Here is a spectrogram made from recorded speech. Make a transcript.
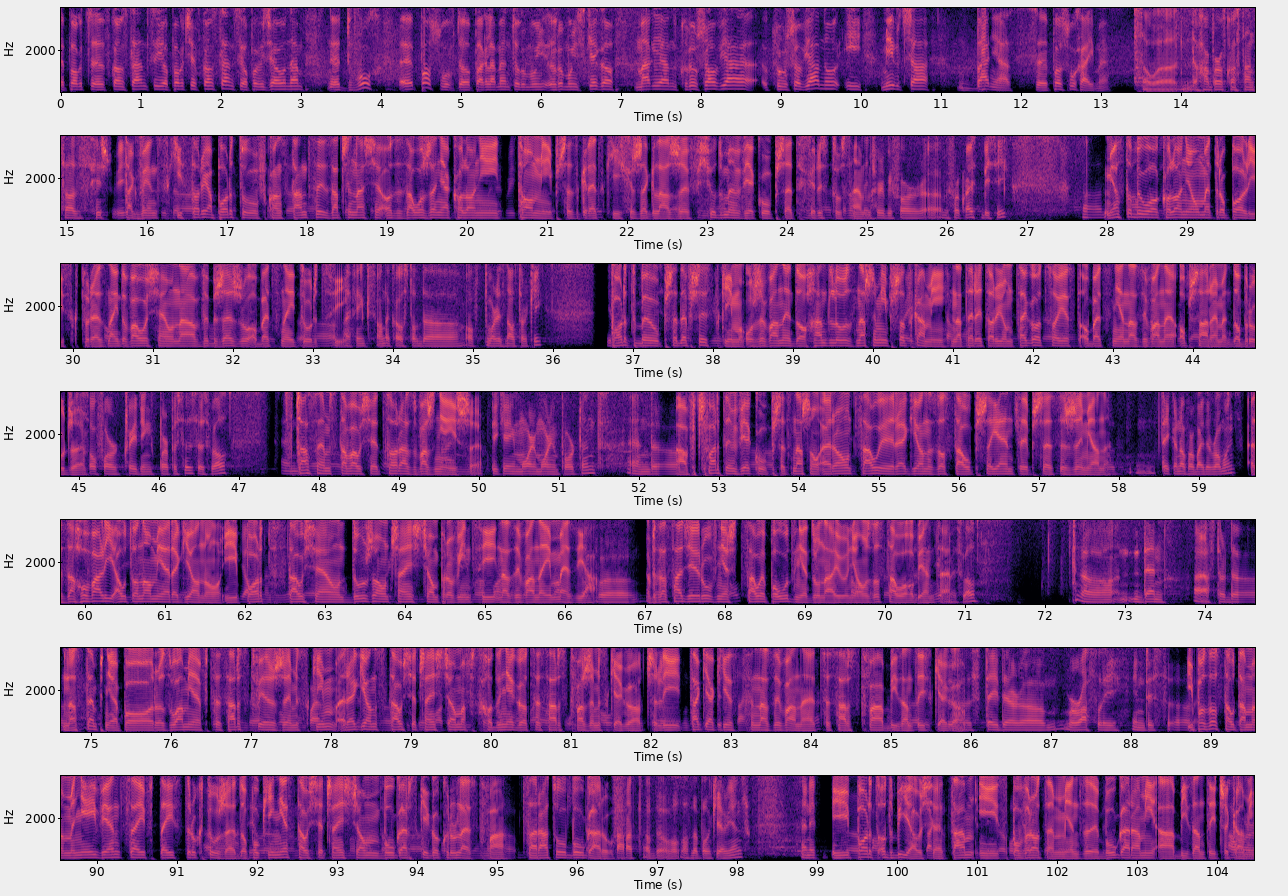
e, port w Konstancji i o porcie w Konstancji. Opowiedziało nam e, dwóch e, posłów do parlamentu rumuń, rumuńskiego, Marian Kruszowia, Kruszowianu i Mircza Banias. E, Posłuchajmy. Tak więc historia portu w Konstancy zaczyna się od założenia kolonii Tomi przez greckich żeglarzy w VII wieku przed Chrystusem. Miasto było kolonią metropolis, które znajdowało się na wybrzeżu obecnej Turcji. Port był przede wszystkim używany do handlu z naszymi przodkami na terytorium tego, co jest obecnie nazywane obszarem Dobrudży. Z czasem stawał się coraz ważniejszy. A w IV wieku przed naszą erą cały region został przejęty przez Rzymian. Zachowali autonomię regionu i port stał się dużą częścią prowincji nazywanej Mezja. W zasadzie również całe południe Dunaju nią zostało objęte. Następnie po rozłamie w Cesarstwie Rzymskim region stał się częścią wschodniego Cesarstwa Rzymskiego, czyli tak jak jest nazywane Cesarstwa Bizantyjskiego. I pozostał tam mniej więcej w tej strukturze, dopóki nie stał się częścią bułgarskiego królestwa, caratu Bułgarów. I port odbijał się tam i z powrotem między Bułgarami a Bizantyjczykami.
